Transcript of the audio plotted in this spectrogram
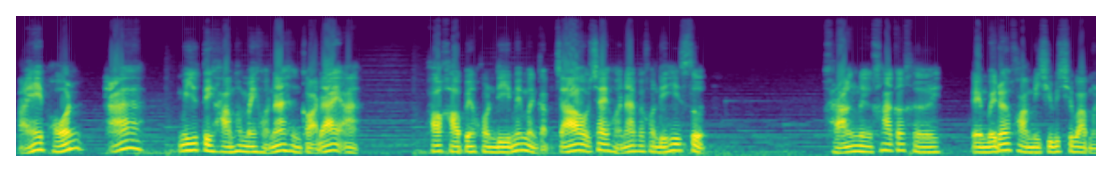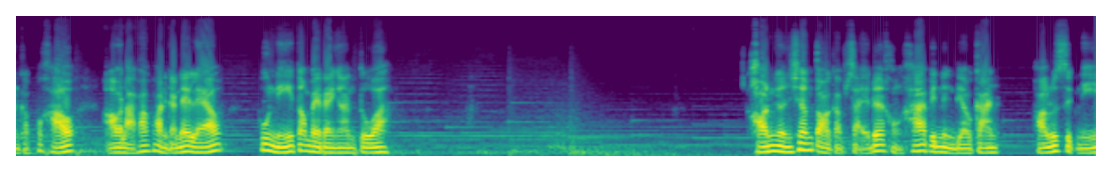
ไปให้พ้น อะมียุติธรรมทำไมหัวหน้าถึงก่อได้อะ เพราะเขาเป็นคนดีไม่เหมือนกับเจ้า ใช่หัวหน้าเป็นคนดีที่สุด ครั้งหนึ่งข้าก็เคย เต็มไปด้วยความมีชีวิตชีวาเหมือนกับพวกเขา เอาล่ะพักผ่อนกันได้แล้ว พรุ่งนี้ต้องไปรายงานตัวคอนเงินเชื่อมต่อกับสายเลือดของข้าเป็นหนึ่งเดียวกัน ความรู้สึกนี้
